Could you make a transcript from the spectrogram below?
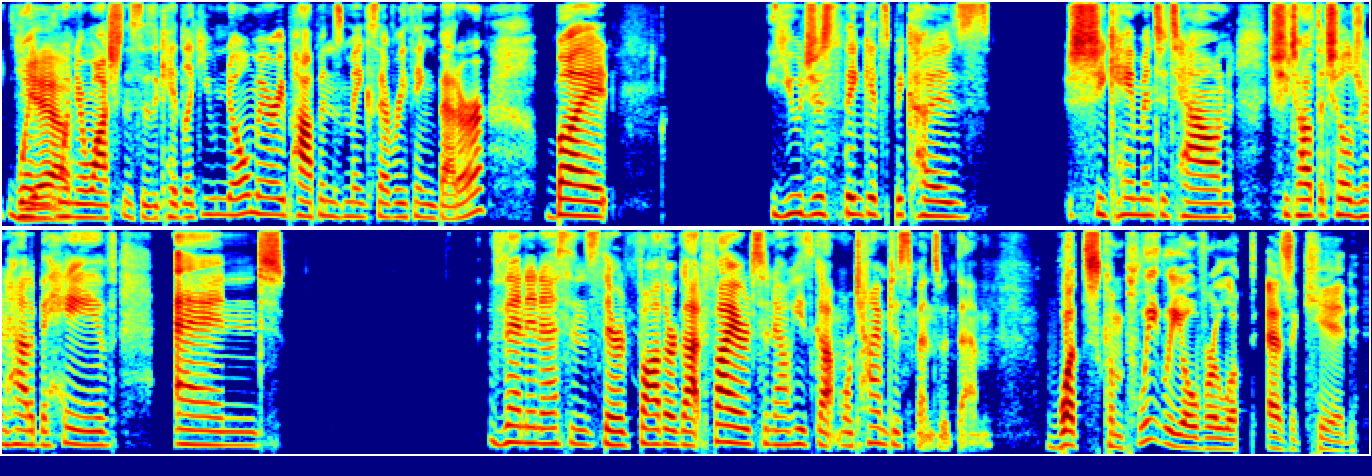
when Yeah. when you're watching this as a kid. Like you know Mary Poppins makes everything better, but you just think it's because she came into town, she taught the children how to behave and then in essence their father got fired so now he's got more time to spend with them. What's completely overlooked as a kid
